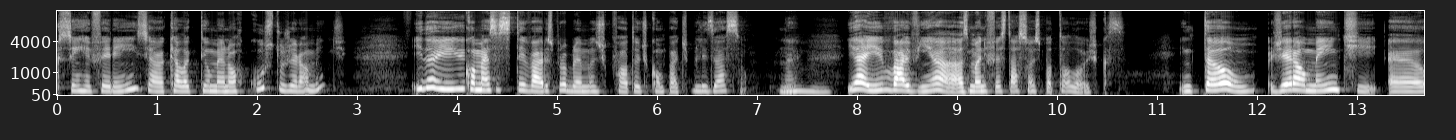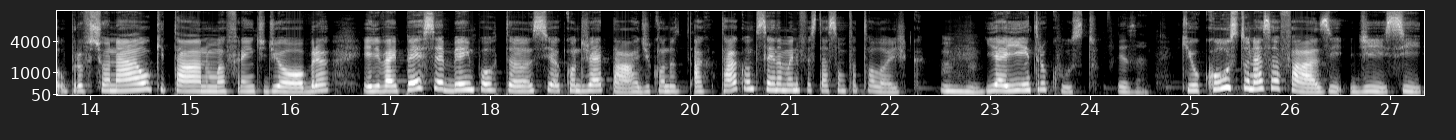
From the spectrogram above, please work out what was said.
sem referência, aquela que tem o menor custo geralmente, e daí começa a se ter vários problemas de falta de compatibilização, né? Uhum. E aí vai vir as manifestações patológicas. Então, geralmente, é, o profissional que está numa frente de obra, ele vai perceber a importância quando já é tarde, quando está acontecendo a manifestação patológica. Uhum. E aí entra o custo. Exato. Que o custo nessa fase de se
